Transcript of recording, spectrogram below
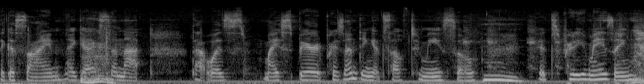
like a sign, I guess, Mm-hmm. and that that was my spirit presenting itself to me. So Hmm. it's pretty amazing.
